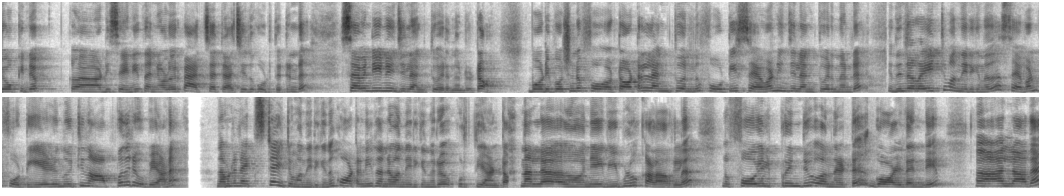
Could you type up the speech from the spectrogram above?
യോക്കിന്റെ ഡിസൈനിൽ തന്നെയുള്ള ഒരു പാച്ച് അറ്റാച്ച് ചെയ്ത് കൊടുത്തിട്ടുണ്ട്. സെവന്റീൻ ഇഞ്ച് ലെങ്ത് വരുന്നുണ്ട് കേട്ടോ ബോഡി പോർഷന്റെ ടോട്ടൽ ലെങ്ത് വരുന്നത് ഫോർട്ടി സെവൻ ഇഞ്ച് ലെങ്ത് വരുന്നുണ്ട്. ഇതിന്റെ റേറ്റ് വന്നിരിക്കുന്നത് സെവൻ ഫോർട്ടി എഴുന്നൂറ്റി നാൽപ്പത് രൂപയാണ്. നമ്മുടെ നെക്സ്റ്റ് ഐറ്റം വന്നിരിക്കുന്നത് കോട്ടണിൽ തന്നെ വന്നിരിക്കുന്ന ഒരു കുർത്തിയാണ് കേട്ടോ നല്ല നേവി ബ്ലൂ കളറിൽ ഫോയിൽ പ്രിന്റ് വന്നിട്ട് ഗോൾഡന്റെയും അല്ലാതെ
